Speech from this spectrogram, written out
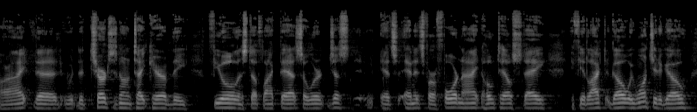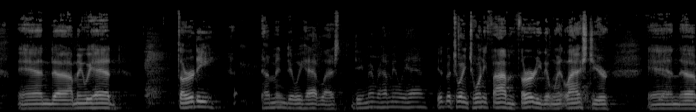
All right, the the church is going to take care of the fuel and stuff like that. So we're just it's and it's for a four night hotel stay. If you'd like to go, we want you to go. And uh, I mean, we had thirty. How many did we have last? Do you remember how many we had? It was between twenty five and thirty that went last year and uh,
